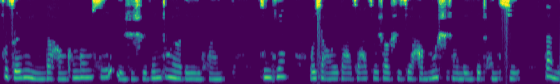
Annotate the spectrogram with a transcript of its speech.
负责运营的航空公司也是十分重要的一环。今天，我想为大家介绍世界航空史上的一个传奇——泛美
